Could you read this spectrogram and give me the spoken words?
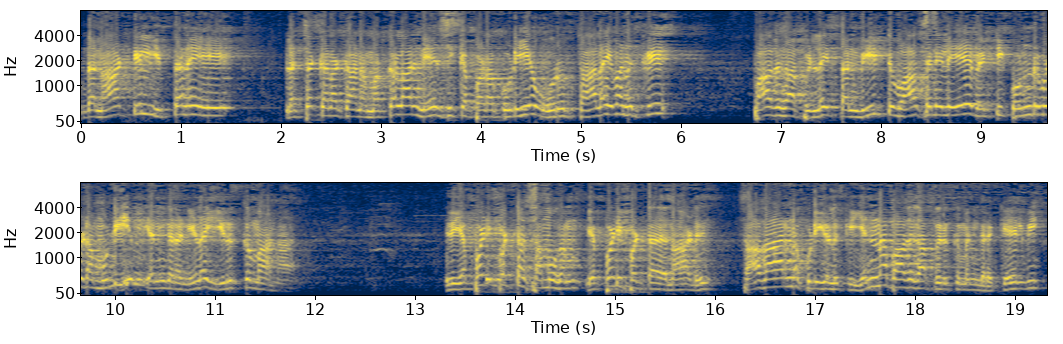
இந்த நாட்டில் இத்தனை லட்சக்கணக்கான மக்களால் நேசிக்கப்படக்கூடிய ஒரு தலைவனுக்கு பாதுகாப்பில்லை. தன் வீட்டு வாசலிலேயே வெட்டி கொன்றுவிட முடியும் என்கிற நிலை இருக்குமானால் இது எப்படிப்பட்ட சமூகம் எப்படிப்பட்ட நாடு சாதாரண குடிகளுக்கு என்ன பாதுகாப்பு இருக்கும் என்கிற கேள்வி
